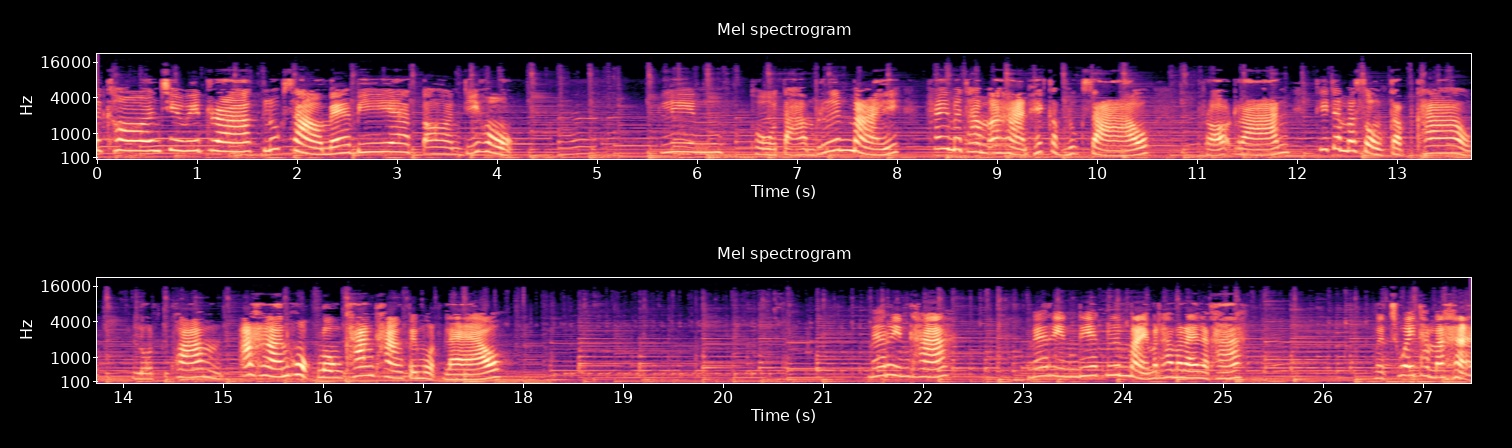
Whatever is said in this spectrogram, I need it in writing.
ะครชีวิตรักลูกสาวแม่เบี้ยตอนที่ 6 ลินโทรตามรื่นไหม ให้มาทำอาหารให้กับลูกสาว เพราะร้านที่จะมาส่งกับข้าวลดความอาหารหกลงข้างทางไปหมดแล้ว แม่รินคะ แม่รินเรียกรื่นไหมมาทำอะไรล่ะคะ มาช่วยทำอาหาร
